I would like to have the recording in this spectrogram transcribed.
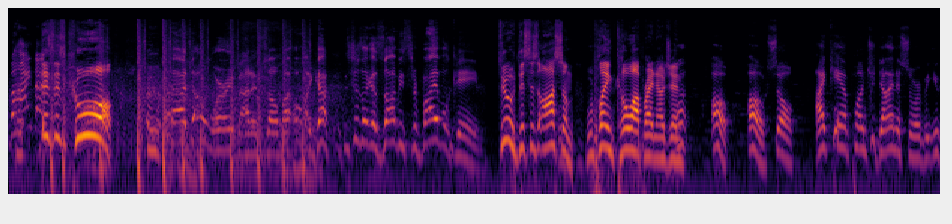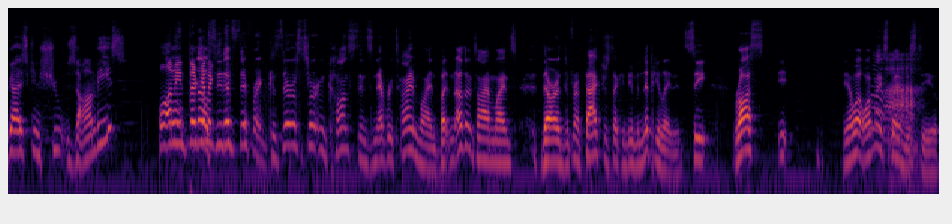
Behind us. This is cool. Ah, don't worry about it so much. Oh my God, it's just like a zombie survival game. Dude, this is awesome. We're playing co-op right now, Jen. What? Oh, oh, so I can't punch a dinosaur, but you guys can shoot zombies? Well, I mean, they're no, gonna. see that's different because there are certain constants in every timeline, but in other timelines there are different factors that can be manipulated. See, Ross, y- you know what? Why am I explaining this to you?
